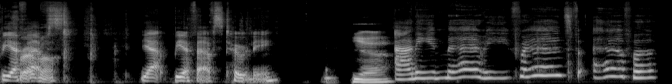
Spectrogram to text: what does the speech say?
BFFs. Yeah, BFFs, totally. Yeah. Annie and Mary, friends forever.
